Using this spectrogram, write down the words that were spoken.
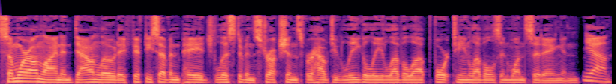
somewhere online and download a 57 page list of instructions for how to legally level up 14 levels in one sitting and Yeah. And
